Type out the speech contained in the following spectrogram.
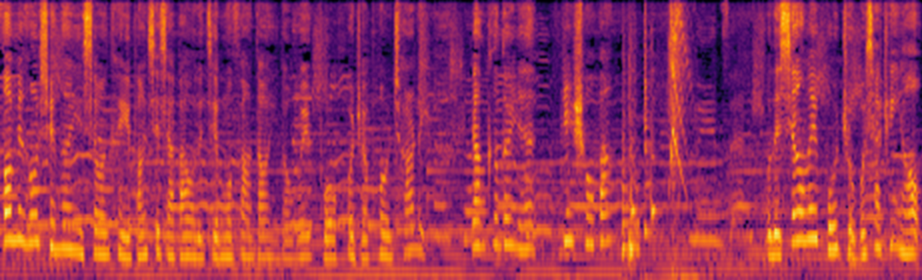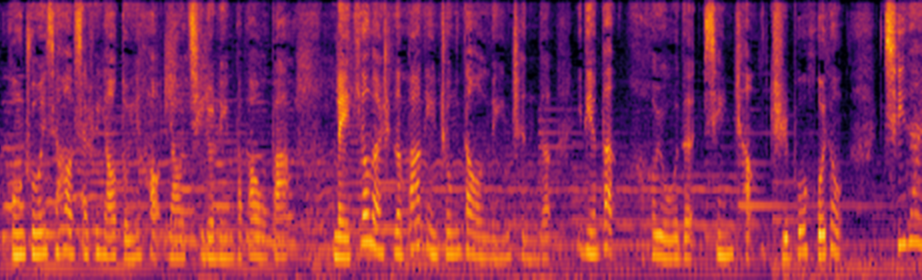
方便同学呢，也希望可以帮谢夏把我的节目放到你的微博或者朋友圈里，让更多人认识我吧。我的新浪微博主播夏春瑶，公众微信号夏春瑶，抖音号幺七六零八八五八，每天晚上的八点钟到凌晨的一点半，还会有我的现场直播活动，期待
